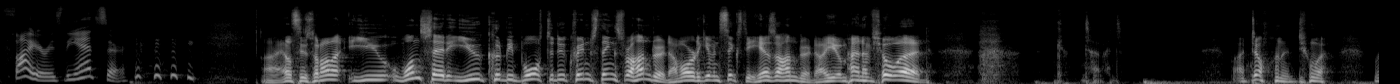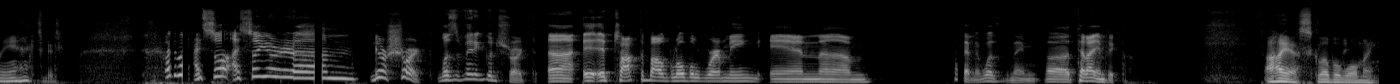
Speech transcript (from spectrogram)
Fire is the answer. Uh, Elsie Sonana, you once said you could be bought to do cringe things for 100. I've already given 60. Here's 100. Are you a man of your word? God damn it. But I don't want to do a react video. By the way, I saw I saw your um your short was a very good short. Uh, it, it talked about global warming and um, God damn it, what's the name? Uh, Terra Invicta. Ah, yes, global warming.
